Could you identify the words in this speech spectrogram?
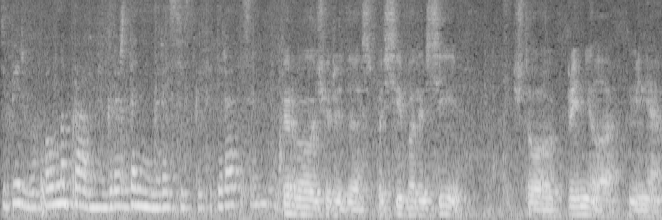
Теперь вы полноправный гражданин Российской Федерации. В первую очередь, да, спасибо России, что приняла меня.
